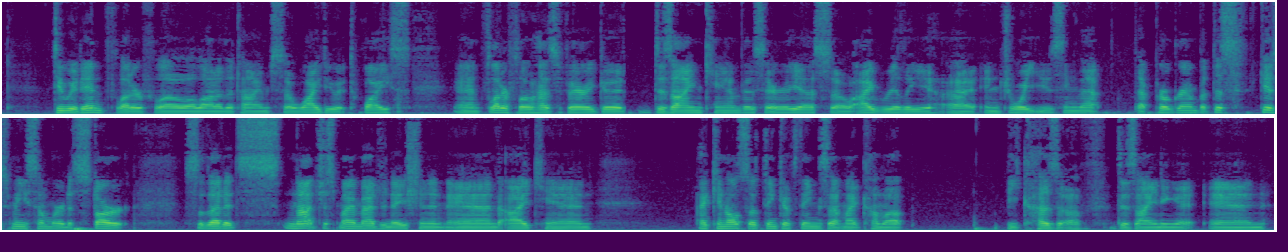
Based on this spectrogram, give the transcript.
do it in Flutterflow a lot of the time. So why do it twice? And Flutterflow has a very good design canvas area, so I really uh, enjoy using that that program. But this gives me somewhere to start, so that it's not just my imagination, and I can I can also think of things that might come up because of designing it in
